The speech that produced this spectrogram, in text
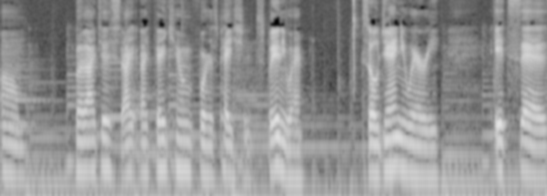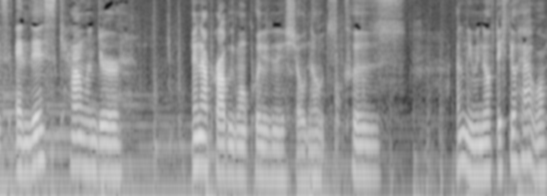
Um, but I just I, I thank him for his patience. But anyway, so January, it says, and this calendar, and I probably won't put it in the show notes because I don't even know if they still have them.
